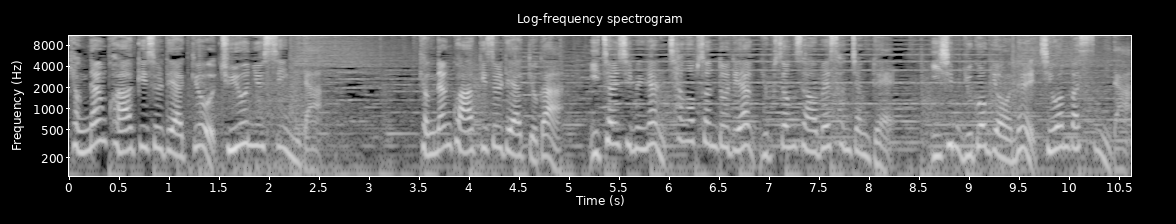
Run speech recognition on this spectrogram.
경남과학기술대학교 주요 뉴스입니다. 경남과학기술대학교가 2011년 창업선도대학 육성 사업에 선정돼 26억여 원을 지원받습니다.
